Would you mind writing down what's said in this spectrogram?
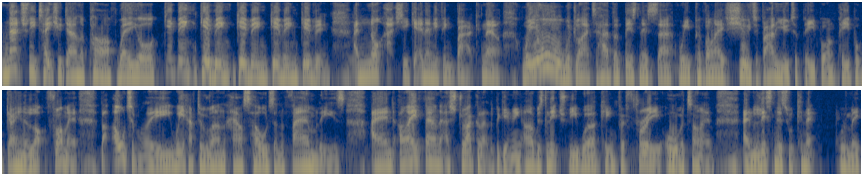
naturally takes you down a path where you're giving, giving, giving, giving, giving, mm. and not actually getting anything back. Now, we all would like to have a business that we provide huge value to people and people gain a lot from it, but ultimately we have to run households and families, and I found that a struggle at the beginning. I was literally working for free all the time time, and listeners would connect with me.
